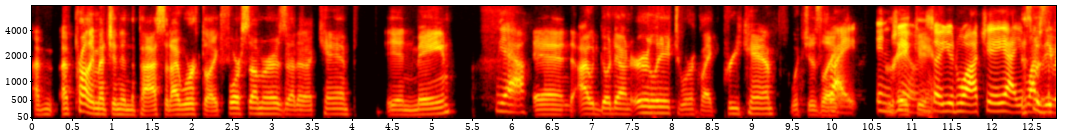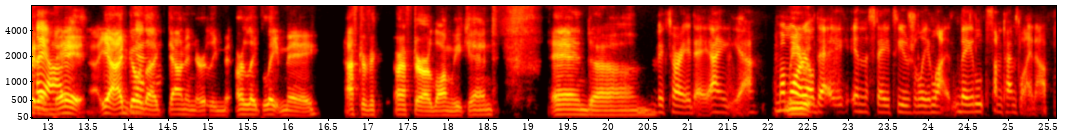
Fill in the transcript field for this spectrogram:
I've I've probably mentioned in the past that I worked like four summers at a camp in Maine, Yeah, and I would go down early to work like pre-camp, which is like right. In. June. So you'd watch it. yeah, you'd this watch was even in. May. Yeah, I'd go Yeah. like down in early or like late May after after our long weekend, and um, Victoria Day. I yeah. Memorial Day in the States usually li- they sometimes line up.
